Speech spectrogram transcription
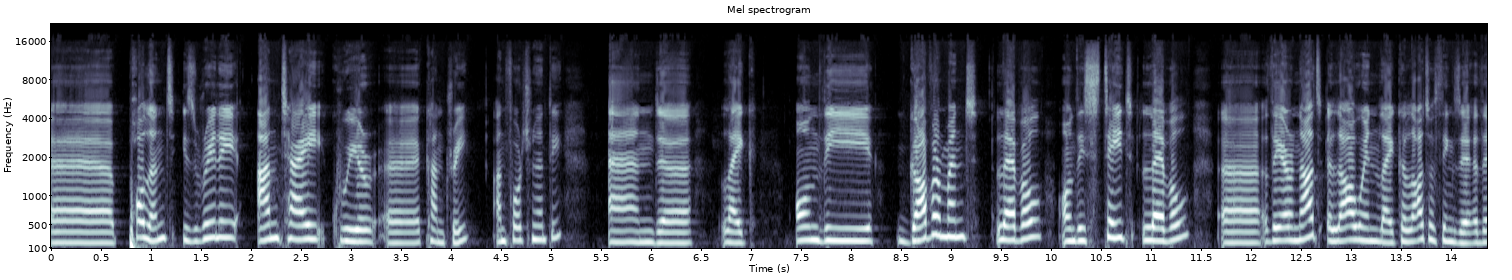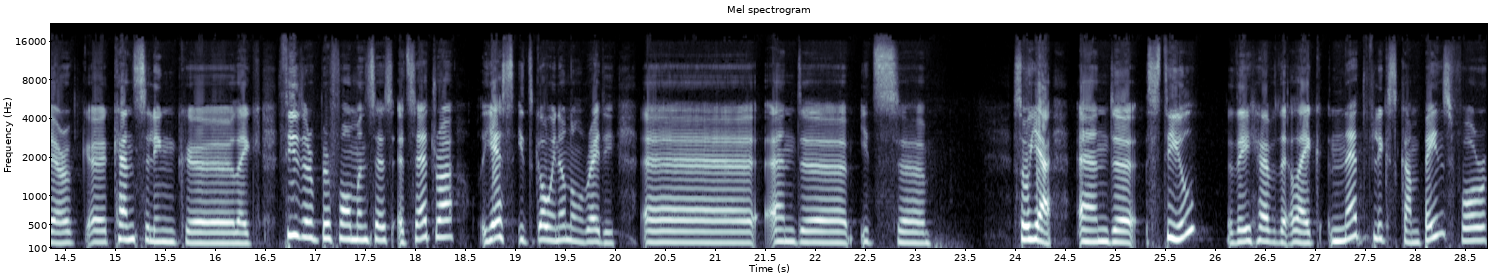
uh, poland is really anti-queer uh, country unfortunately and uh, like on the government level on the state level uh, they are not allowing like a lot of things. They, they are uh, canceling uh, like theater performances etc yes it's going on already. Uh, and uh, it's uh, so yeah, and still they have the, like Netflix campaigns for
